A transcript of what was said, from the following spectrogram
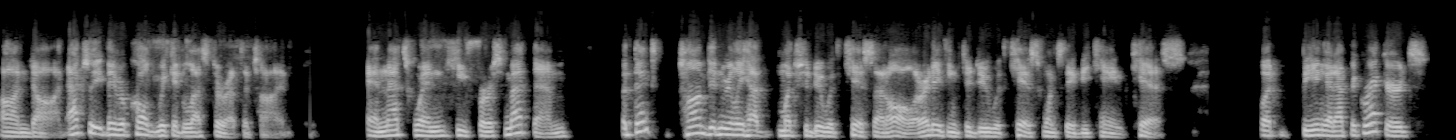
on Don. Actually, they were called Wicked Lester at the time. And that's when he first met them. But then Tom didn't really have much to do with Kiss at all, or anything to do with Kiss once they became Kiss. But being at Epic Records,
